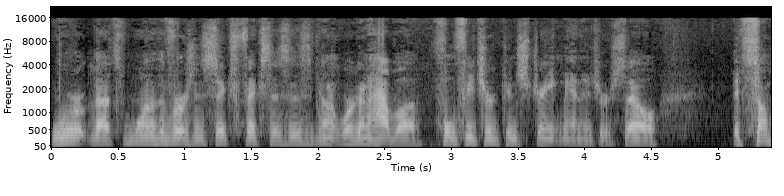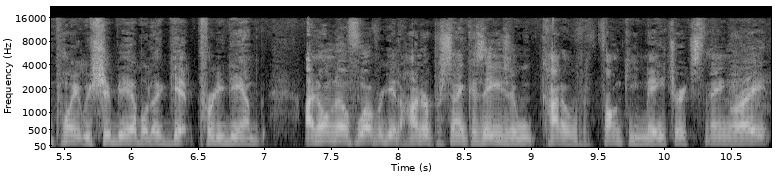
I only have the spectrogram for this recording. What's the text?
we're, that's one of the version six fixes. Is gonna, we're going to have a full featured constraint manager. So at some point we should be able to get pretty damn. I don't know if we'll ever get 100% because they use a kind of a funky matrix thing, right?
